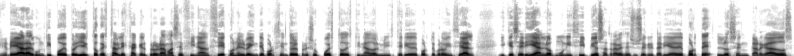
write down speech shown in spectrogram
crear algún tipo de proyecto que establezca que el programa se financie con el 20% del presupuesto destinado al Ministerio de Deporte Provincial y que serían los municipios a través de su Secretaría de Deporte los encargados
